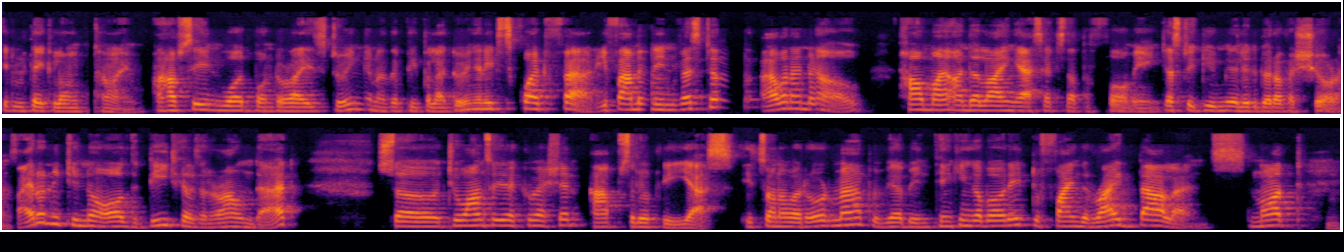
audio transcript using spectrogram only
it will take a long time. I have seen what Bondora is doing and other people are doing, and it's quite fair. If I'm an investor, I want to know how my underlying assets are performing just to give me a little bit of assurance. I don't need to know all the details around that so, to answer your question, absolutely yes. It's on our roadmap. We have been thinking about it to find the right balance, not mm.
